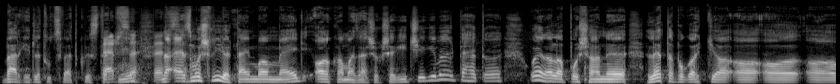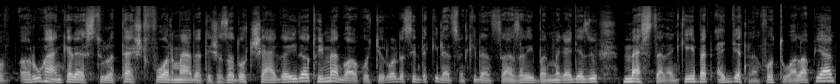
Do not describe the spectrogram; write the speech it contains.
bárkit le tudsz vetköztetni. Persze, persze. Na ez most real time-ban megy alkalmazások segítségével, tehát a, olyan alaposan letapogatja a, a, a, a ruhán keresztül a testformádat és az adottságaidat, hogy megalkotja róla szinte 99%-ban megegyező mesztelen képet egyetlen fotó alapján,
